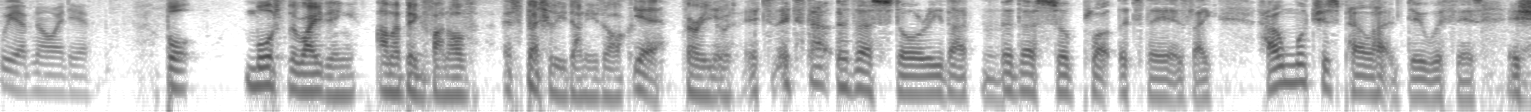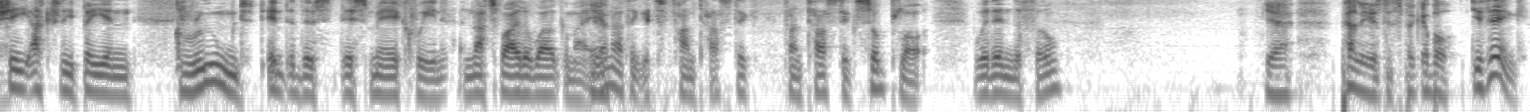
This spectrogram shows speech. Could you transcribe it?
we have no idea. Most of the writing I'm a big fan of, especially Danny's arc. Yeah, Very yeah. good. It's it's that other story, that hmm. other subplot that's there. Is like, how much has Pelle had to do with this? Is she actually being groomed into this this May Queen, and that's why they welcome her in? I think it's a fantastic, fantastic subplot within the film. Yeah. Pelle is despicable. Do you think?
